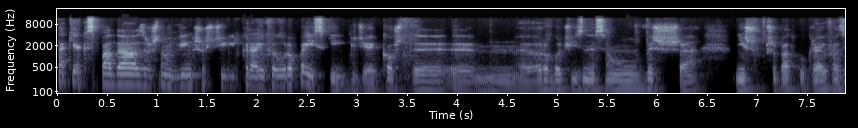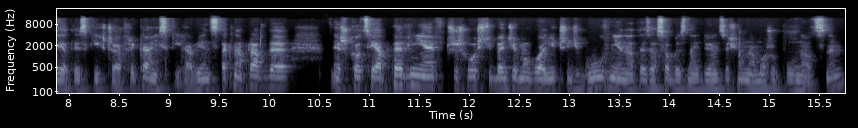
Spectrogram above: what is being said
tak jak spada zresztą w większości krajów europejskich, gdzie koszty robocizny są wyższe niż w przypadku krajów azjatyckich czy afrykańskich. A więc tak naprawdę Szkocja pewnie w przyszłości będzie mogła liczyć głównie na te zasoby znajdujące się na Morzu Północnym.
